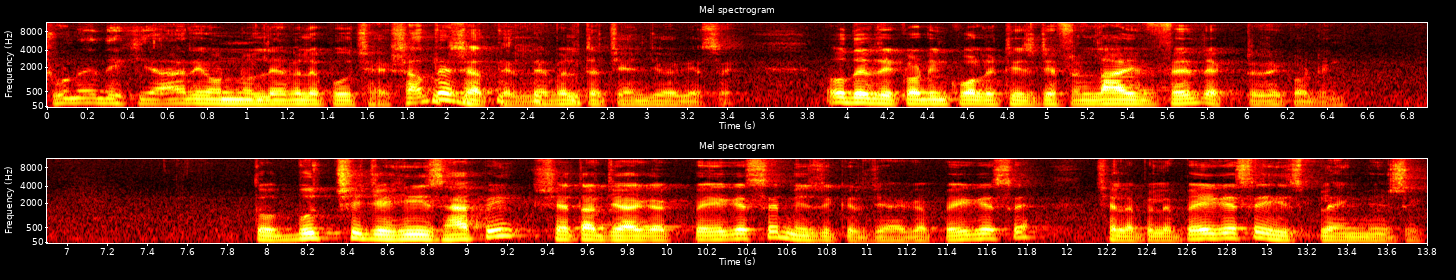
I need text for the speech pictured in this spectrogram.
শুনে দেখি আরে অন্য লেভেলে পৌঁছায়। সাথে সাথে লেভেলটা চেঞ্জ হয়ে গেছে। ওদের রেকর্ডিং কোয়ালিটি ইজ ডিফারেন্ট লাইভের একটা রেকর্ডিং তো বুঝছি যে হি ইজ হ্যাপি সে তার জায়গা পেয়ে গেছে মিউজিকের জায়গা পেয়ে গেছে ছেলেপেলে পেয়ে গেছে হি ইজ প্লেয়িং মিউজিক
